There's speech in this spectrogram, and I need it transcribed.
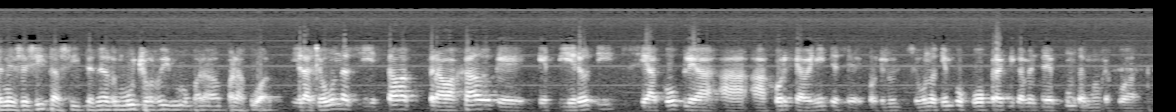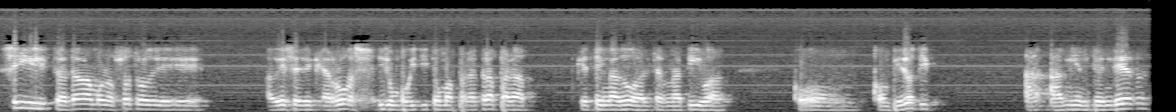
se necesita sí tener mucho ritmo para, para jugar. Y la segunda, si estaba trabajado que, que Pierotti se acople a, a, a Jorge a Benítez, eh, porque el segundo tiempo jugó prácticamente de punta en muchas jugadas. Sí, tratábamos nosotros de, a veces de que Arrua tire un poquitito más para atrás para que tenga dos alternativas con, con Pirotti. A, a mi entender,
